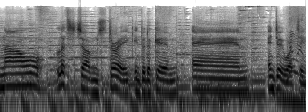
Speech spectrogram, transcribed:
Now, let's jump straight into the game and enjoy watching.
